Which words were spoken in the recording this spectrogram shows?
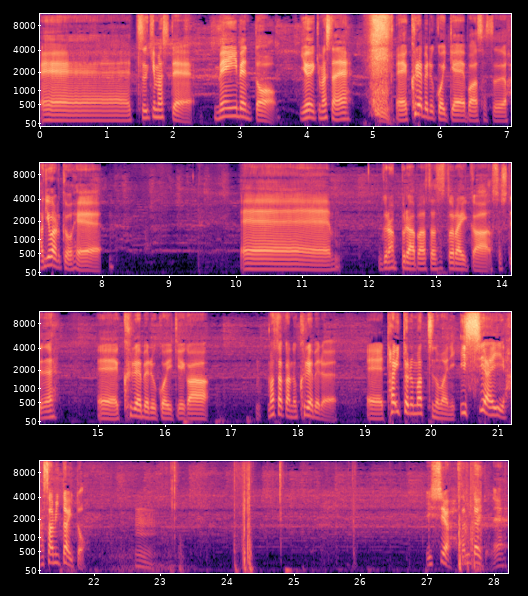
えー、続きまして、メインイベント、いよいよ来ましたね。えー、クレベル小池 VS 萩原恭平。えー、グラップラー VS ストライカー、そしてね、えー、クレベル小池が、まさかのクレベル、えー、タイトルマッチの前に1試合挟みたいと。うん。1試合挟みたいとね、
